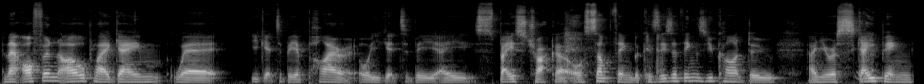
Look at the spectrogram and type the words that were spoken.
And that often I will play a game where you get to be a pirate or you get to be a space trucker or something because these are things you can't do and you're escaping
